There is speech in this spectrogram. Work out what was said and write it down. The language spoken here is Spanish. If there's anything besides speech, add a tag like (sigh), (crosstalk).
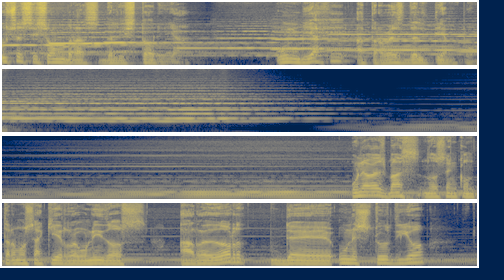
Luces y sombras de la historia. Un viaje a través del tiempo. Una vez más nos encontramos aquí reunidos alrededor de un estudio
